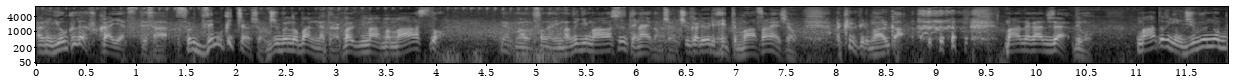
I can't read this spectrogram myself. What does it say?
あの欲が深いやつってさそれ全部食っちゃうでしょ自分の番になったら。これまあまあ回すと、ねまあ、そんな今時回すってないかもしれない。中華料理入って回さないでしょ。くるくる回るか。回んな感じだよ。でも回った時に自分の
